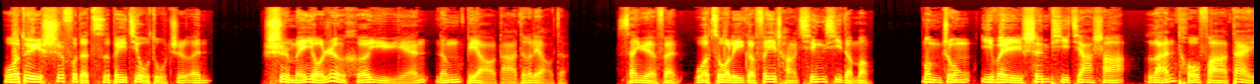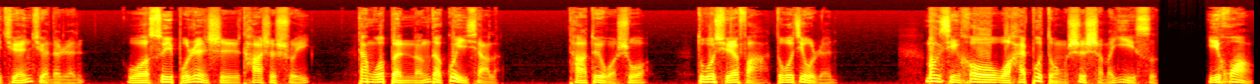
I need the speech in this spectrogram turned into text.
我对师傅的慈悲救度之恩，是没有任何语言能表达得了的。三月份，我做了一个非常清晰的梦，梦中一位身披袈裟、蓝头发、带卷卷的人，我虽不认识他是谁，但我本能地跪下了。他对我说：“多学法，多救人。”梦醒后，我还不懂是什么意思。一晃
